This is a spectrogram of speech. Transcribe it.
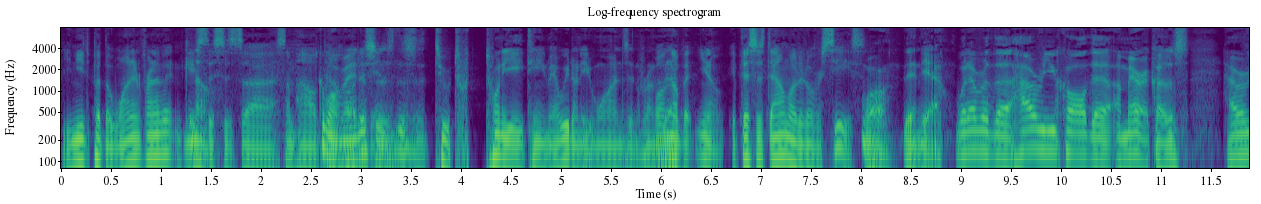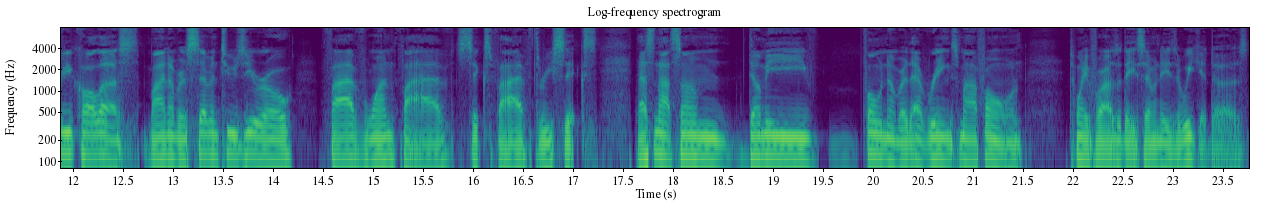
You need to put the one in front of it in case no. this is uh, somehow. Come on, man. This in. is this is two, 2018, man. We don't need ones in front well, of Well, no, but, you know, if this is downloaded overseas. Well, then, yeah. Whatever the, however you call the Americas, however you call us, my number is 720- 515 6536. That's not some dummy phone number that rings my phone. 24 hours a day, seven days a week, it does.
